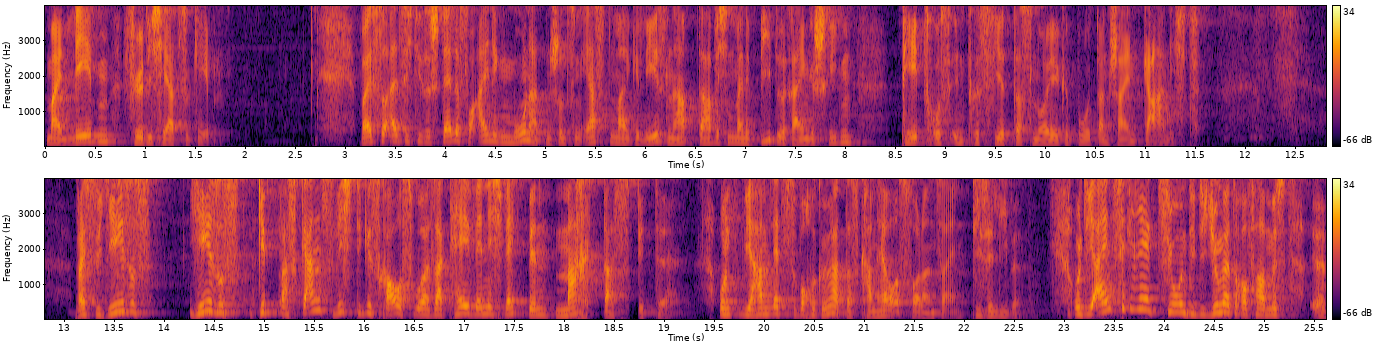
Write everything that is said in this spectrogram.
mein Leben für dich herzugeben. Weißt du, als ich diese Stelle vor einigen Monaten schon zum ersten Mal gelesen habe, da habe ich in meine Bibel reingeschrieben, Petrus interessiert das neue Gebot anscheinend gar nicht. Weißt du, Jesus, Jesus gibt was ganz Wichtiges raus, wo er sagt, hey, wenn ich weg bin, mach das bitte. Und wir haben letzte Woche gehört, das kann herausfordernd sein, diese Liebe. Und die einzige Reaktion, die die Jünger darauf haben, ist, äh,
